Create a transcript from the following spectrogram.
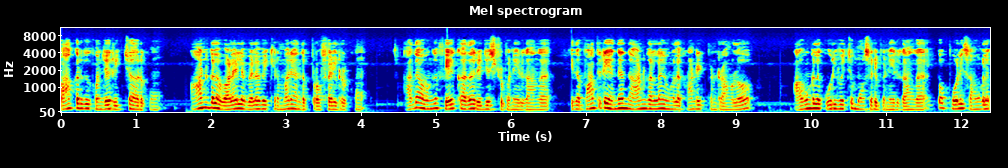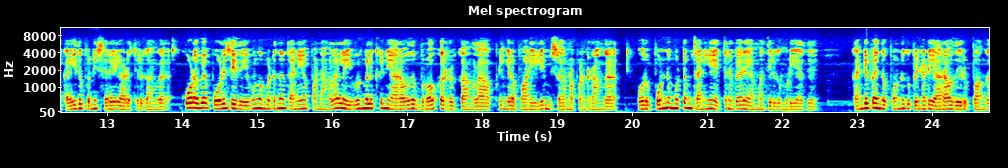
பார்க்குறதுக்கு கொஞ்சம் ரிச்சாக இருக்கும். ஆண்களை வலையில் விளை வைக்கிற மாதிரி அந்த ப்ரொஃபைல் இருக்கும். அதை அவங்க ஃபேக்காக தான் ரிஜிஸ்டர் பண்ணியிருக்காங்க. இதை பார்த்துட்டு எந்தெந்த ஆண்கள்லாம் இவங்களை காண்டாக்ட் பண்ணுறாங்களோ அவங்கள குறி வச்சு மோசடி பண்ணியிருக்காங்க. இப்போ போலீஸ் அவங்கள கைது பண்ணி சிறையில் அடைச்சிருக்காங்க. கூடவே போலீஸ் இதை இவங்க மட்டும்தான் தனியாக பண்ணாங்களா? இல்லை இவங்களுக்குன்னு யாராவது புரோக்கர் இருக்காங்களா? அப்படிங்கிற பாணியிலையும் விசாரணை பண்ணுறாங்க ஒரு பொண்ணு மட்டும் தனியாக எத்தனை பேரை ஏமாத்திருக்க முடியாது. கண்டிப்பாக இந்த பொண்ணுக்கு பின்னாடி யாராவது இருப்பாங்க.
